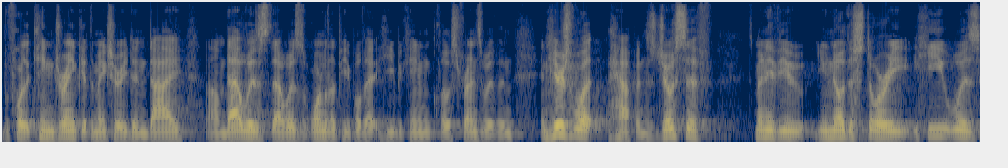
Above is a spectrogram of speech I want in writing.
before the king drank it to make sure he didn't die, um, that, was, that was one of the people that he became close friends with. And, and here's what happens Joseph Many of you, you know the story. He, was,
